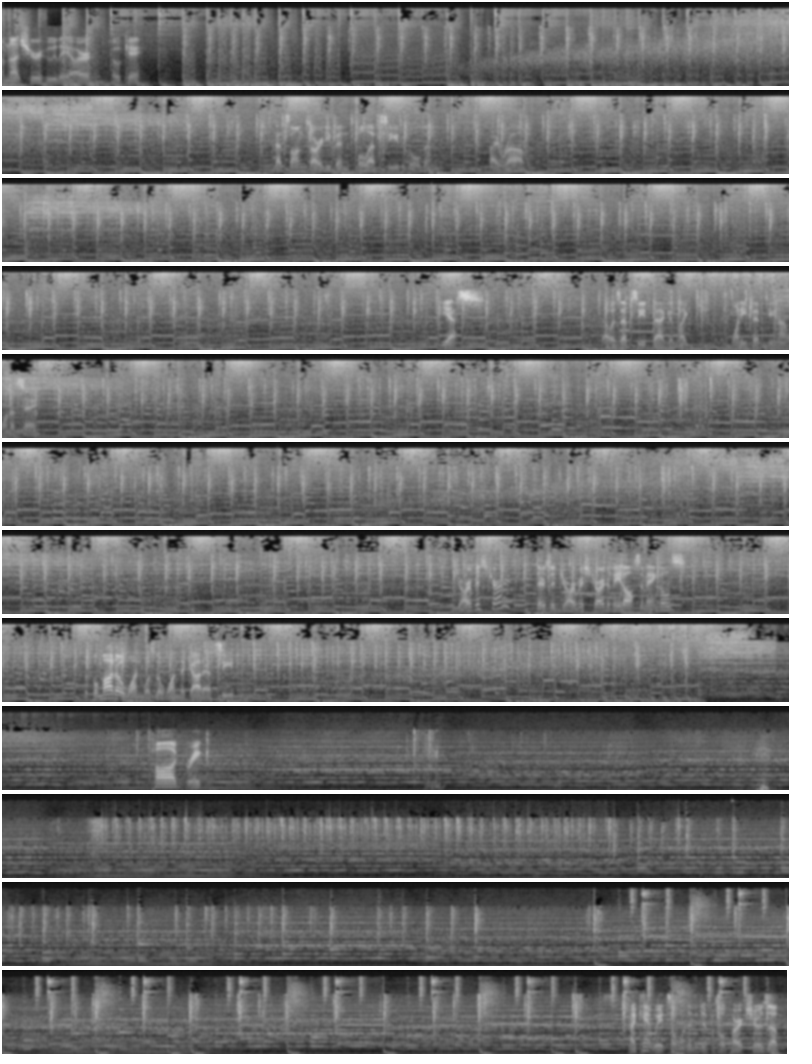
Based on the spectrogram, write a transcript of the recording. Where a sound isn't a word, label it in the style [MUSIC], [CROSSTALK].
I'm not sure who they are. Okay. That song's already been full FC to Golden by Rob. Yes. That was FC'd back in like 2015, I want to say. Jarvis chart? There's a Jarvis chart of 8 awesome angles? The Flamado one was the one that got FC'd. Pog, break. I can't wait till one of the difficult parts shows up.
